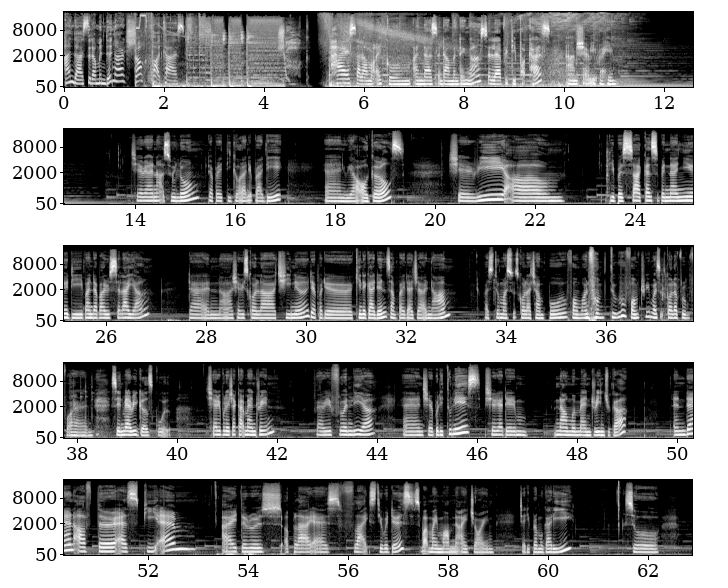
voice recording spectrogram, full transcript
Anda sedang mendengar Shock Podcast. Shock. Hai, Assalamualaikum. Anda sedang mendengar Celebrity Podcast. I'm Sherry Ibrahim. Sherry anak sulung daripada tiga orang adik-beradik. And we are all girls. Sherry um, dibesarkan sebenarnya di Bandar Baru Selayang dan uh, Sherry sekolah Cina daripada kindergarten sampai darjah 6 lepas tu masuk sekolah campur form 1 form 2 form 3 masuk sekolah perempuan. St Mary Girls School. Sherry boleh cakap Mandarin. Very fluently ya. And Sherry boleh tulis. Sherry ada nama Mandarin juga. And then after SPM I terus apply as flight stewardess sebab my mom nak I join jadi pramugari. So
